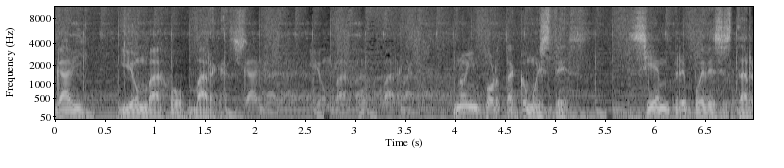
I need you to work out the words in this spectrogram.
Gaby-Vargas. No importa cómo estés, siempre puedes estar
